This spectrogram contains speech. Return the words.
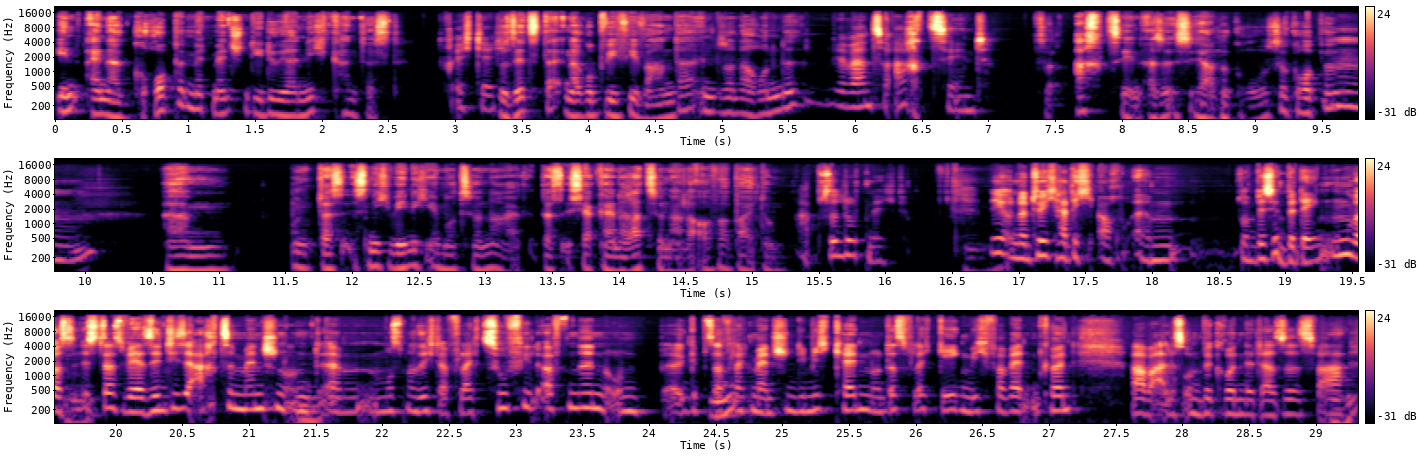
in einer Gruppe mit Menschen, die du ja nicht kanntest. Richtig. Du sitzt da in einer Gruppe, wie viele waren da in so einer Runde? Wir waren zu 18 zu 18. Also es ist ja eine große Gruppe. Mhm. Ähm, und das ist nicht wenig emotional. Das ist ja keine rationale Aufarbeitung. Absolut nicht. Mhm. Nee, und natürlich hatte ich auch ähm, so ein bisschen Bedenken, was mhm. ist das, wer sind diese 18 Menschen und mhm. ähm, muss man sich da vielleicht zu viel öffnen und äh, gibt es da mhm. vielleicht Menschen, die mich kennen und das vielleicht gegen mich verwenden können. War aber alles unbegründet. Also es war mhm.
